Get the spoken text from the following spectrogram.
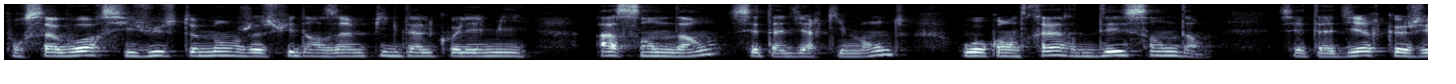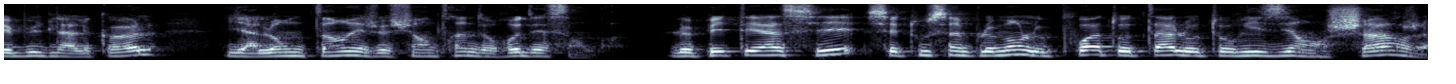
pour savoir si justement je suis dans un pic d'alcoolémie ascendant, c'est-à-dire qui monte, ou au contraire descendant, c'est-à-dire que j'ai bu de l'alcool il y a longtemps et je suis en train de redescendre. Le PTAC, c'est tout simplement le poids total autorisé en charge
